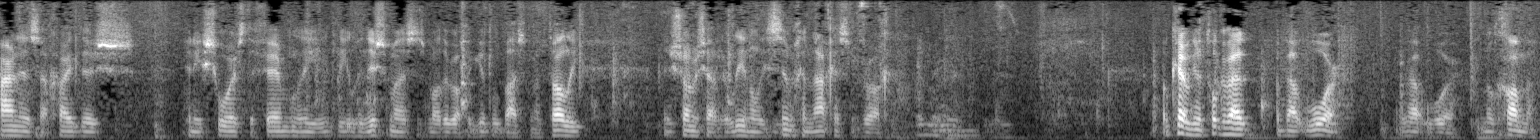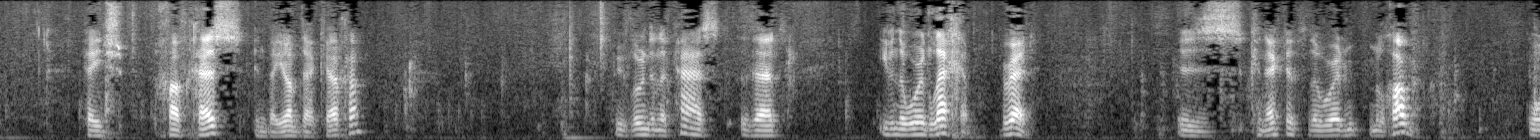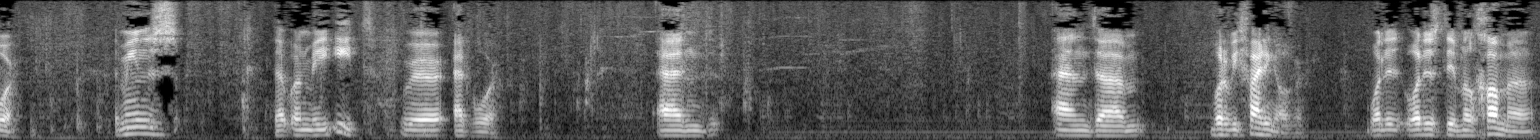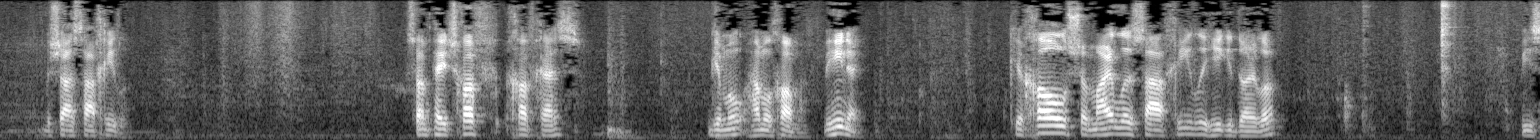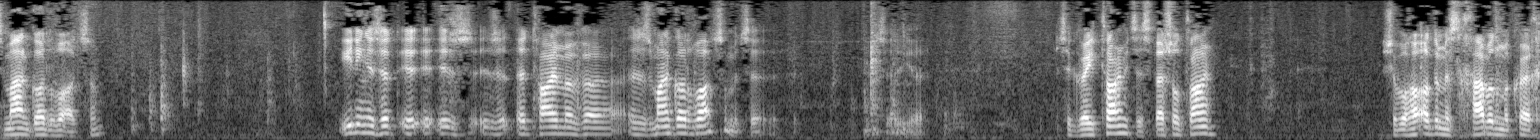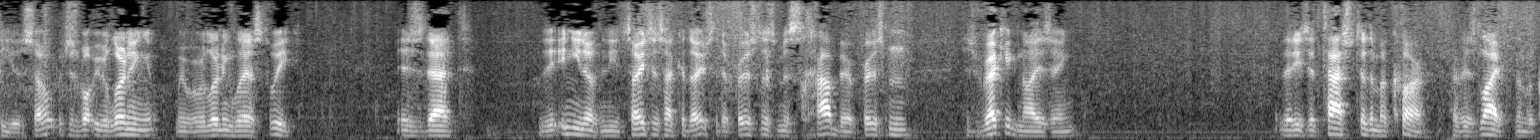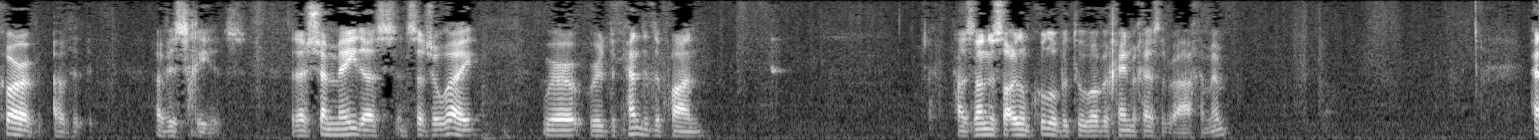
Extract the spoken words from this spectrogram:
Parnas, Achaidish, Penny Schwartz, the family, the Nishmas, his mother, Rocha Gittel, Bas Naftali, and Shom Shavali, and Oli Simcha, Nachas, and Bracha. Okay, we're going to talk about, about war, about war, Milchama. Page Chav Ches in B'Yam Darkecha. We've learned in the past that even the word lechem, bread, is connected to the word milchama, war. It means that when we eat, we're at war. And and um, what are we fighting over? What is what is the milchama b'shas ha'achila? So on page Chav Chav Ches, Gimel Hamilchama. Kichol shamayla sa'achila hi gedoyla. Bisman godel v'otzim. Eating is a, is, is a time of, uh, is man v'otzim. It's a, it's a, uh, it's a great time. It's a special time. Shabbos Adam is chabad makar which is what we were learning. We were learning last week. Is that the Indian of the Nitzaitis Hakadosh that a person is mischaber, a person is recognizing that he's attached to the makar of his life, the makar of, of, of his chiyas. That Hashem made us in such a way where we're dependent upon and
